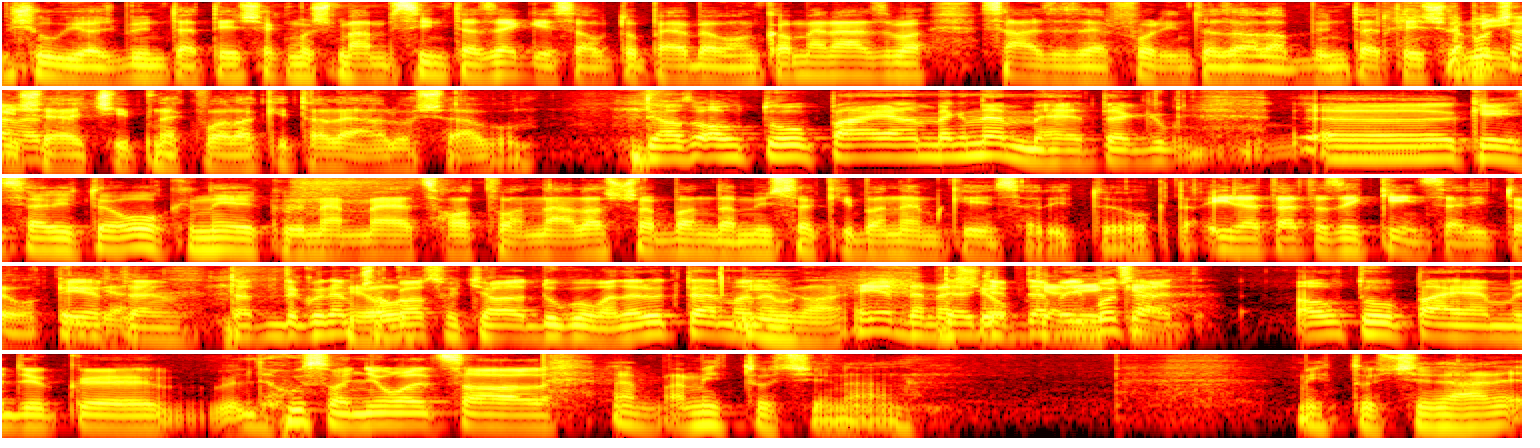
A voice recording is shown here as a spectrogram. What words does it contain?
Súlyos büntetések, most már szinte az egész autópályában van kamerázva, 100 ezer forint az alapbüntetés, ha mégis elcsípnek valakit a leállósávon. De az autópályán meg nem mehetek. Ö, kényszerítő ok nélkül nem mehetsz 60-nál lassabban, de műszakiban nem kényszerítő ok. Illetve hát az egy kényszerítő ok. igen. Értem. Tehát akkor nem Jó. csak az, hogyha dugó van előttem, hanem... Így van. Érdemes de, de, jobb de, de kerékkel. bocsánat, autópályán mondjuk ö, 28-al, Nem, mit tud csinálni? Mit tud csinálni?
